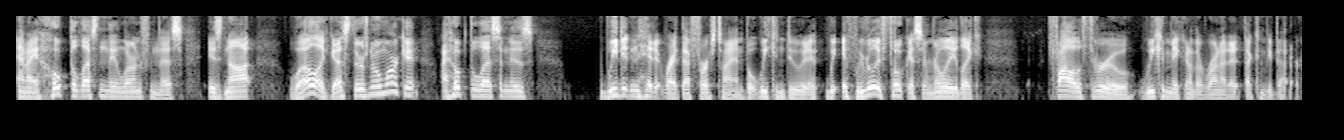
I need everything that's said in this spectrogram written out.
And I hope the lesson they learned from this is not, well, I guess there's no market. I hope the lesson is we didn't hit it right that first time, but we can do it. If we really focus and really like follow through, we can make another run at it that can be better.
